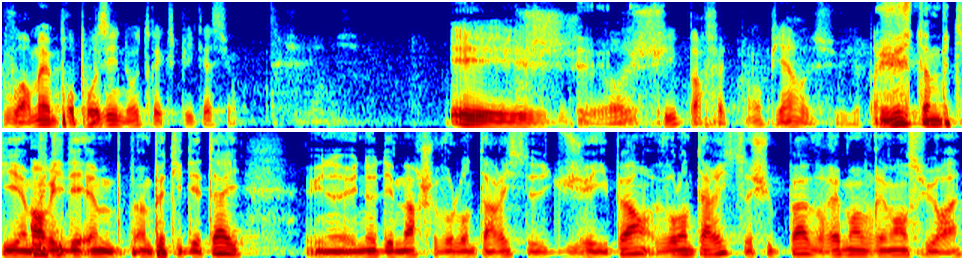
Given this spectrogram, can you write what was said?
voire même proposer une autre explication. Et je, suis parfaitement bien reçu. Juste un petit, un, petit, un petit détail une, démarche volontariste du GIPAN. Volontariste, je ne suis pas vraiment, vraiment sûr. Hein.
